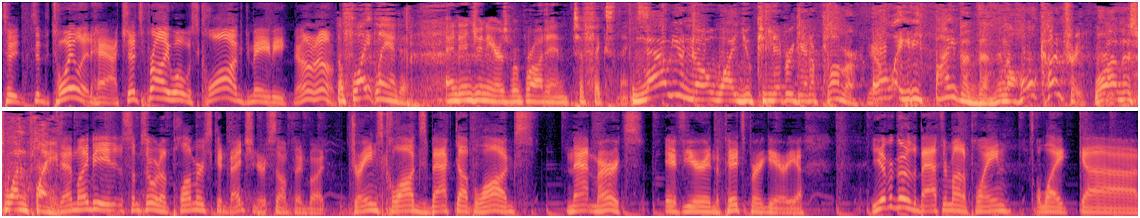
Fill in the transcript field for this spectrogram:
to, to the toilet hatch. That's probably what was clogged, maybe. I don't know. The flight landed, and engineers were brought in to fix things. Now you know why you can never get a plumber. All 85 of them in the whole country were on this one plane. That might be some sort of plumbers convention or something, but drains, clogs, backed up logs. Matt Mertz, if you're in the Pittsburgh area. You ever go to the bathroom on a plane? Like, uh,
